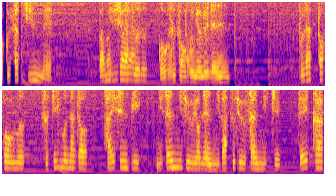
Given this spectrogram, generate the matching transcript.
6作品目。バニッシャーズ、ゴースト・オブ・ニューエデン。プラットフォーム、 Steam など、配信日、2024年2月13日、定価、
